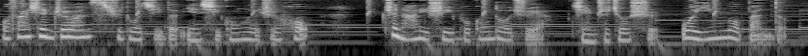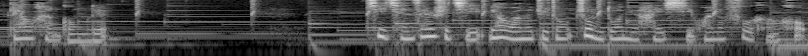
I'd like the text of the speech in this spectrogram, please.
我发现追完四十多集的《延禧攻略》之后，这哪里是一部宫斗剧啊，简直就是魏璎珞版的。撩汉攻略，继前三十集撩完了剧中众多女孩喜欢的傅恒后，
